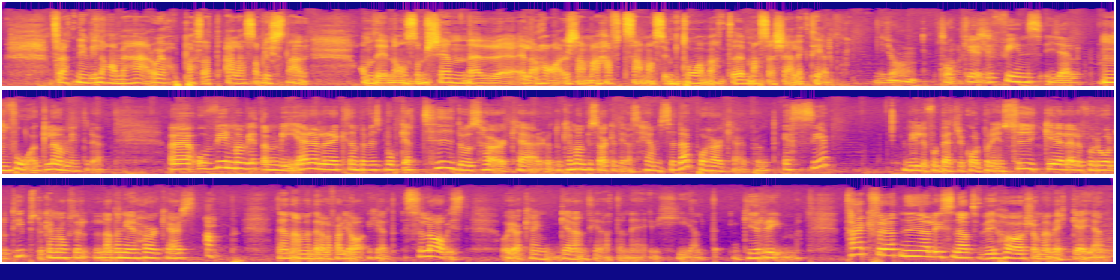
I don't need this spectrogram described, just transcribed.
för att ni ville ha mig här och jag hoppas att alla som lyssnar, om det är någon som känner eller har samma, haft samma symptom, att eh, massa kärlek till er. Ja, mm, och eh, det finns hjälp att mm. få, glöm inte det. Eh, och vill man veta mer eller exempelvis boka tid hos Hercare då kan man besöka deras hemsida på hercare.se. Vill du få bättre koll på din cykel eller få råd och tips då kan man också ladda ner Hercares app den använder i alla fall jag helt slaviskt. Och jag kan garantera att den är helt grym. Tack för att ni har lyssnat. Vi hörs om en vecka igen.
